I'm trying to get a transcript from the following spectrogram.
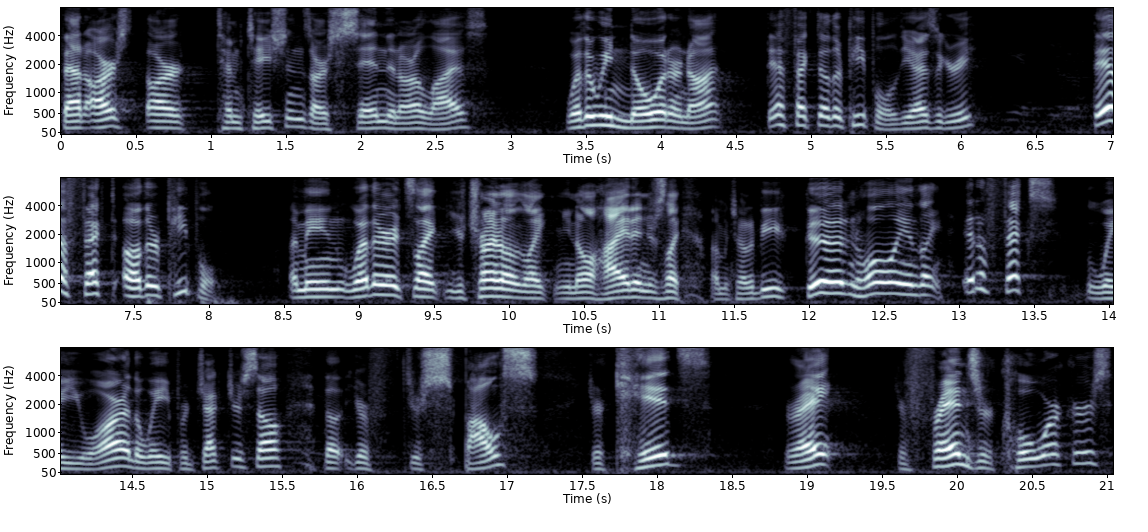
that our, our temptations, our sin in our lives, whether we know it or not, they affect other people. Do you guys agree? They affect other people. I mean, whether it's like you're trying to like, you know, hide it and you're just like, I'm trying to be good and holy, and like it affects the way you are, the way you project yourself, the, your, your spouse, your kids, right? Your friends, your coworkers.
